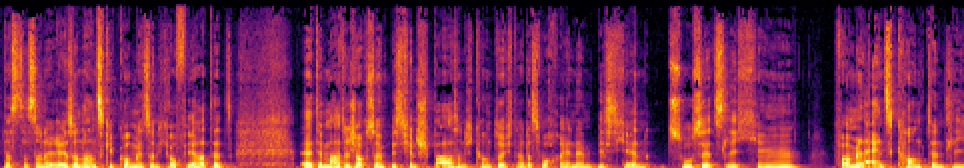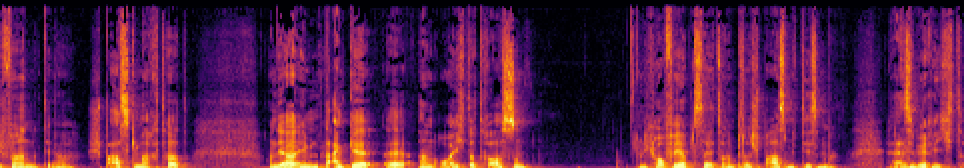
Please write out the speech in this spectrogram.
dass da so eine Resonanz gekommen ist und ich hoffe, ihr hattet äh, thematisch auch so ein bisschen Spaß und ich konnte euch da das Wochenende ein bisschen zusätzlich äh, Formel 1 Content liefern, der Spaß gemacht hat. Und ja, eben danke äh, an euch da draußen. Und ich hoffe, ihr habt da jetzt auch ein bisschen Spaß mit diesem Reisebericht.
